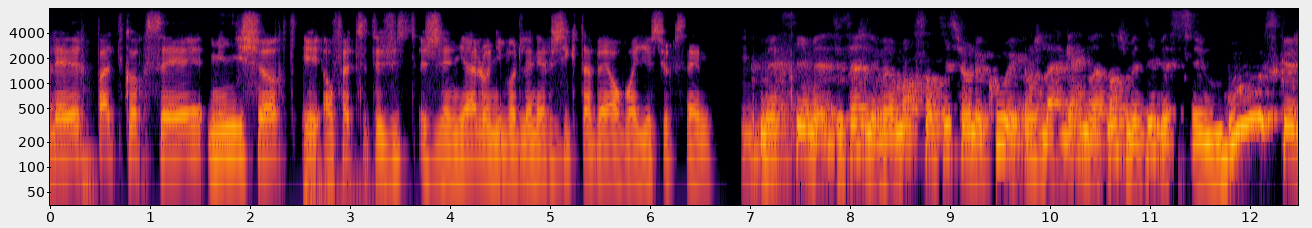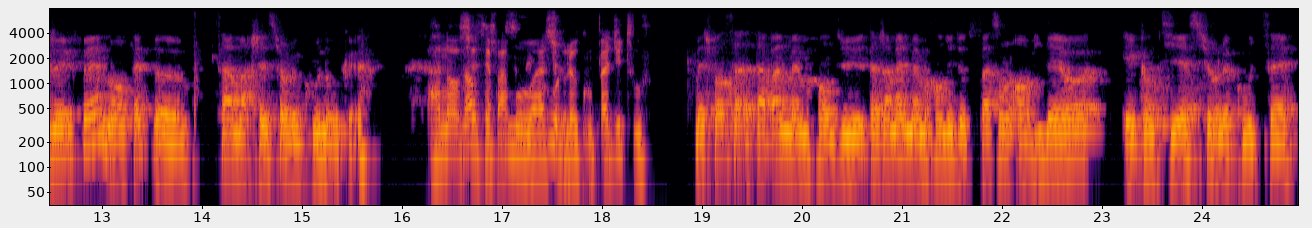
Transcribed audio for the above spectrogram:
l'air, pas de corset, mini short, et en fait, c'était juste génial au niveau de l'énergie que tu avais envoyée sur scène. Merci, mais tu sais, je l'ai vraiment ressenti sur le coup et quand je la regarde maintenant, je me dis, mais c'est mou ce que j'ai fait, mais en fait, euh, ça a marché sur le coup, donc. Ah non, Non, c'était pas mou, hein, sur le coup, pas du tout. Mais je pense que t'as pas le même rendu, t'as jamais le même rendu de toute façon en vidéo et quand tu es sur le coup, tu sais.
